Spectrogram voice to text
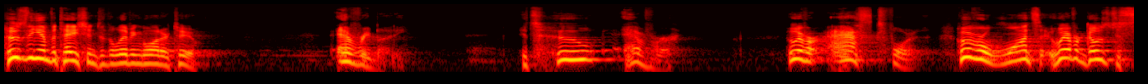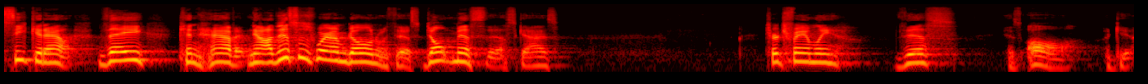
Who's the invitation to the living water to? Everybody. It's whoever. Whoever asks for it, whoever wants it, whoever goes to seek it out, they can have it. Now, this is where I'm going with this. Don't miss this, guys. Church family, this is all a gift.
